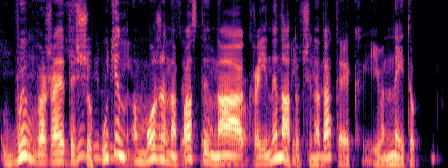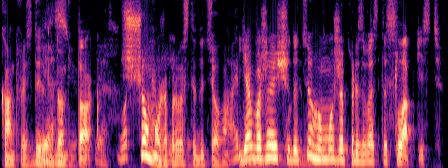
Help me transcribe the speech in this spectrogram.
Ви вважаєте, що Путін може напасти на країни НАТО, чи не так, як even NATO countries did, Yes. don't you? Так Що може привести до цього? я вважаю, що до цього може призвести слабкість.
